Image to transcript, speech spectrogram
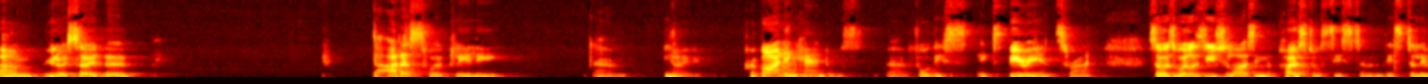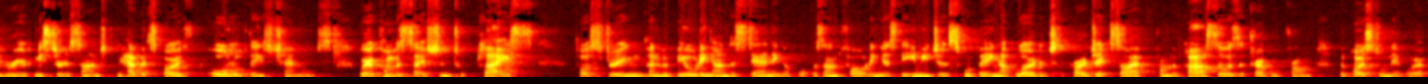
Um, you know, so the the artists were clearly, um, you know, providing handles uh, for this experience, right? So, as well as utilising the postal system, this delivery of Mr. Assange inhabits both all of these channels where a conversation took place, fostering kind of a building understanding of what was unfolding as the images were being uploaded to the project site from the parcel as it travelled from the postal network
